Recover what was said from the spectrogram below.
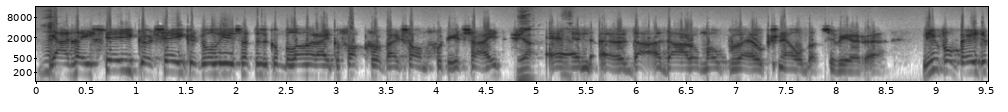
ja. ja, nee, zeker, zeker. Dolly is natuurlijk een belangrijke factor bij Zandvoort Inside. Ja. En da daarom hopen wij ook snel dat ze weer in ieder geval beter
